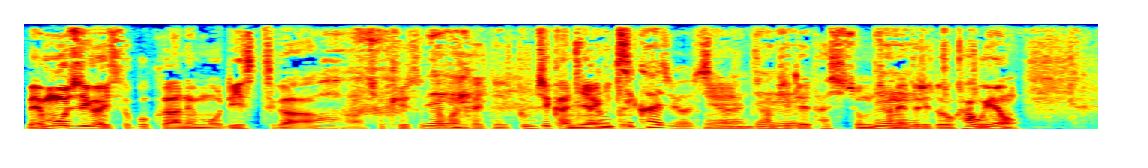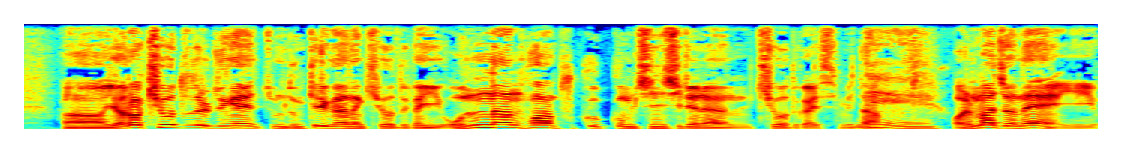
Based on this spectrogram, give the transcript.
메모지가 있었고 그 안에 뭐 리스트가 어, 적혀 있었다고 네. 하는데 끔찍한 이야기들. 끔찍하죠. 예, 네. 잠시 뒤에 다시 좀 전해드리도록 하고요. 어, 여러 키워드들 중에 좀 눈길이 가는 키워드가 이 온난화 북극곰 진실이라는 키워드가 있습니다. 네. 얼마 전에 이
